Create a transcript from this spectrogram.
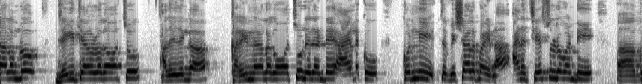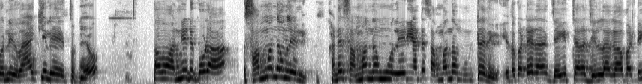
కాలంలో జగిత్యాలలో కావచ్చు అదేవిధంగా కరీంనగర్లో కావచ్చు లేదంటే ఆయనకు కొన్ని విషయాలపైన ఆయన చేస్తున్నటువంటి కొన్ని వ్యాఖ్యలు ఏవైతున్నాయో పాపం అన్నిటి కూడా సంబంధం లేని అంటే సంబంధం లేని అంటే సంబంధం ఉంటుంది. ఎందుకంటే జగిత్యాల జిల్లా కాబట్టి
